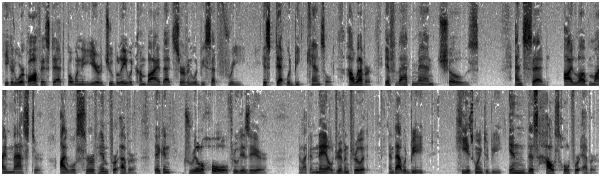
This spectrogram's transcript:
he could work off his debt, but when the year of Jubilee would come by, that servant would be set free. His debt would be canceled. However, if that man chose and said, I love my master, I will serve him forever, they can drill a hole through his ear and like a nail driven through it. And that would be, he is going to be in this household forever.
